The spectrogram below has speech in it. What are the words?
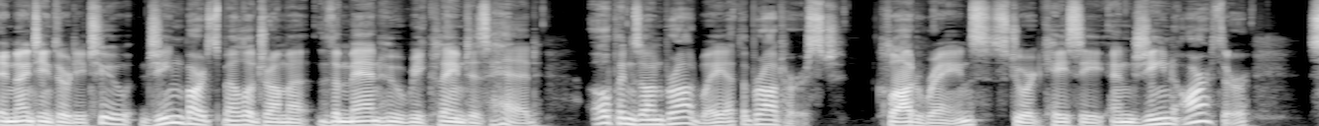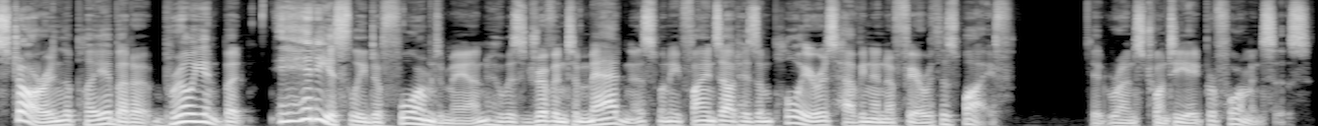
In 1932, Jean Bart's melodrama The Man Who Reclaimed His Head opens on Broadway at the Broadhurst. Claude Rains, Stuart Casey, and Jean Arthur star in the play about a brilliant but hideously deformed man who is driven to madness when he finds out his employer is having an affair with his wife. It runs 28 performances.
